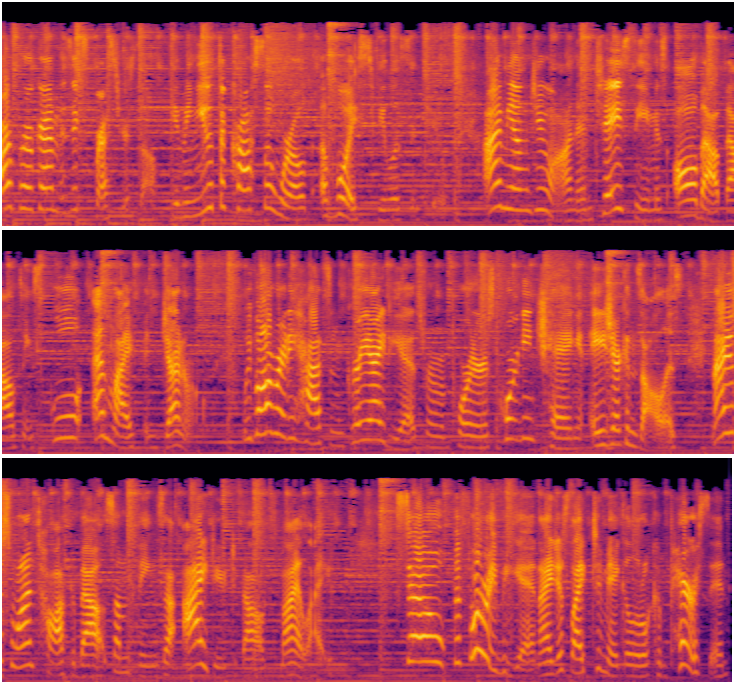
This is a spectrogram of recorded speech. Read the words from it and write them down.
Our program is Express Yourself, giving youth across the world a voice to be listened to. I'm Youngjoo Ahn, and today's theme is all about balancing school and life in general. We've already had some great ideas from reporters Courtney Cheng and Asya Gonzalez, and I just want to talk about some things that I do to balance my life. So, before we begin, I just like to make a little comparison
